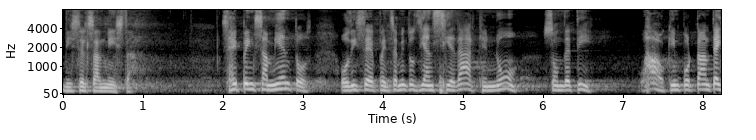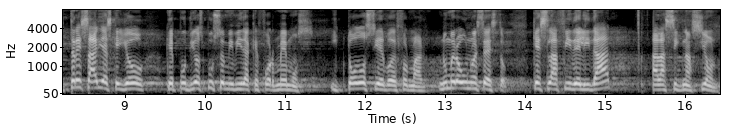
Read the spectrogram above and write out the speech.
dice el salmista. Si hay pensamientos, o dice pensamientos de ansiedad que no son de ti. Wow, qué importante. Hay tres áreas que yo, que Dios puso en mi vida que formemos y todo siervo de formar. Número uno es esto, que es la fidelidad a la asignación.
